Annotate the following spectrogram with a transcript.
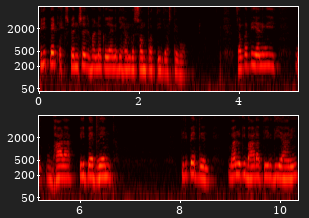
प्रिपेड एक्सपेन्सेस भनेको यानि कि हाम्रो सम्पत्ति जस्तै हो। सम्पत्ति यानि कि भाडा प्रिपेड रेन्ट प्रिपेड रेन्ट मानु कि भाडा तिर्दिए हामी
